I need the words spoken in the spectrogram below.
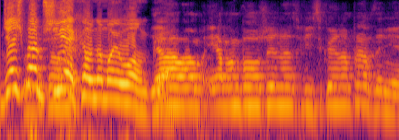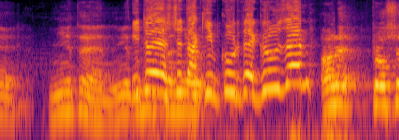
Gdzieś pan przyjechał na moją Ja łąkę. mam, ja mam Boże nazwisko, ja naprawdę nie... Nie ten. Nie I to jeszcze nie, takim kurde gruzem? Ale proszę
